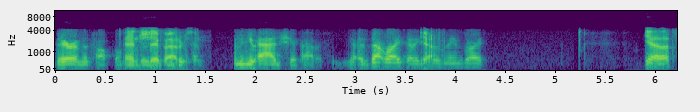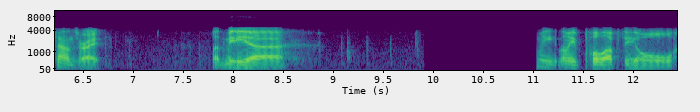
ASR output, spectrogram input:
They're in the top 100. And Shea Patterson. And then you add Shea Patterson. Is that right? Did I get Yeah. those names right? Yeah, that sounds right. Let me uh let me let me pull up the old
